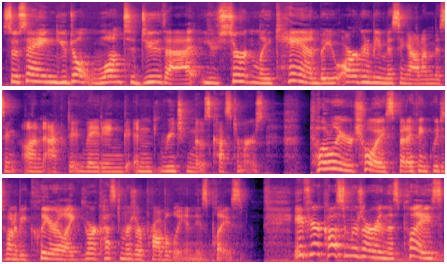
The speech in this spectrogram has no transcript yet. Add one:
So saying you don't want to do that, you certainly can, but you are going to be missing out on missing on activating and reaching those customers. Totally your choice, but I think we just want to be clear like your customers are probably in this place. If your customers are in this place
